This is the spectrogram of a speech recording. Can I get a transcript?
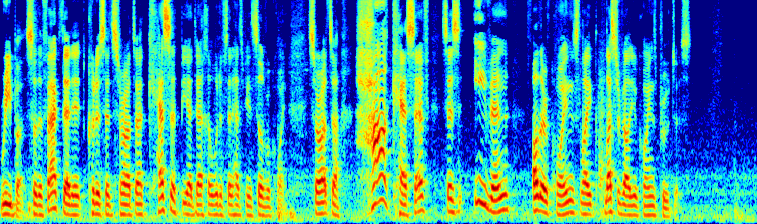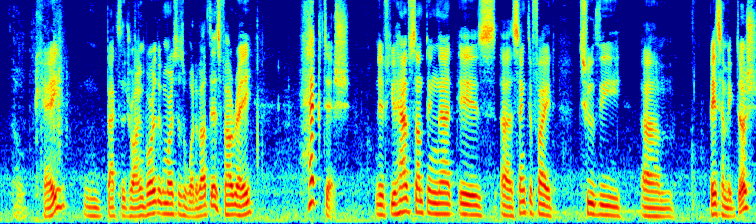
riba. So the fact that it could have said sarata kesef biadecha would have said it has to be a silver coin. Sarata ha kesef says even other coins like lesser value coins, prutas. Okay, back to the drawing board. The Gemara says, what about this? Vare hekdesh. If you have something that is uh, sanctified to the um, Beis Hamikdash,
